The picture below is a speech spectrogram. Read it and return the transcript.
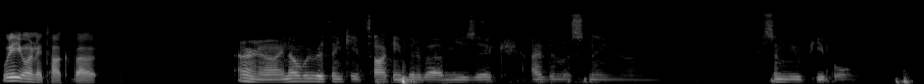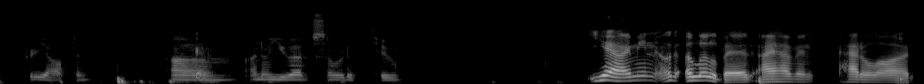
what do you want to talk about? I don't know. I know we were thinking of talking a bit about music. I've been listening um, some new people pretty often. Um, I know you have sort of too. Yeah, I mean a, a little bit. I haven't had a lot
